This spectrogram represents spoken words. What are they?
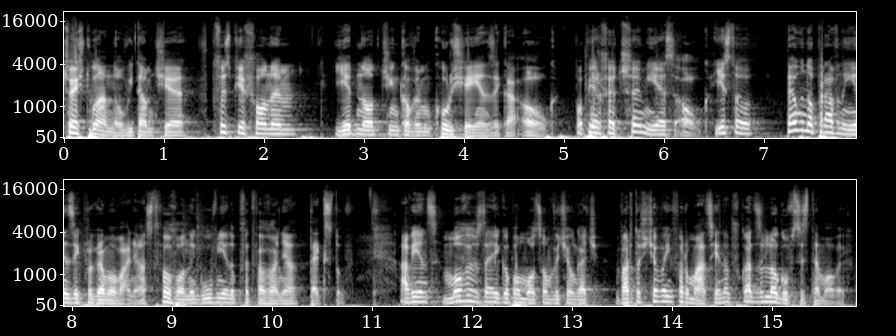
Cześć, tu Anno, witam Cię w przyspieszonym, jednoodcinkowym kursie języka OAK. Po pierwsze, czym jest OAK? Jest to pełnoprawny język programowania stworzony głównie do przetwarzania tekstów. A więc możesz za jego pomocą wyciągać wartościowe informacje, np. z logów systemowych.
